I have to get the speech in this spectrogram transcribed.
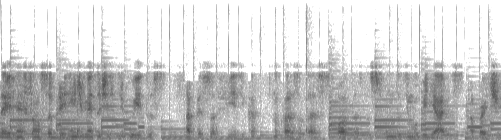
da isenção sobre rendimentos distribuídos à pessoa física, no caso das cotas dos fundos imobiliários, a partir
